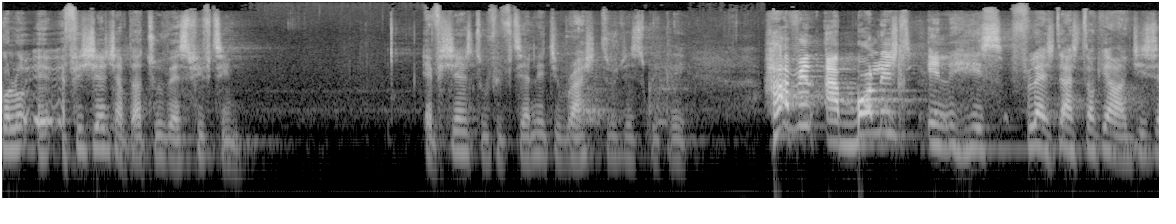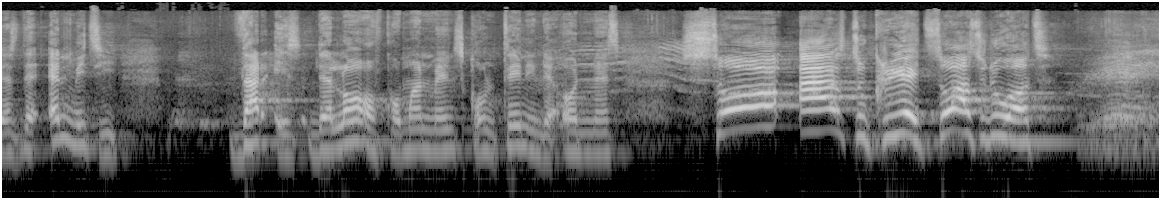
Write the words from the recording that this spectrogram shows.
eh, Ephesians chapter 2, verse 15. Ephesians 2:15. I need to rush through this quickly. Having abolished in his flesh, that's talking about Jesus, the enmity, that is the law of commandments contained in the ordinance, so as to create. So as to do what? Create.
